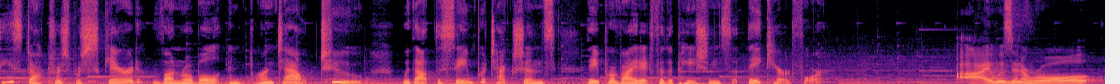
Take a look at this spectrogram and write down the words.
these doctors were scared, vulnerable, and burnt out too, without the same protections they provided for the patients that they cared for. I was in a role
